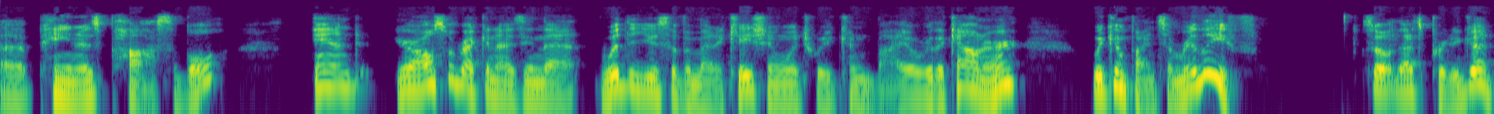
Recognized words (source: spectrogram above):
uh, pain is possible. And you're also recognizing that with the use of a medication, which we can buy over the counter, we can find some relief. So that's pretty good.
